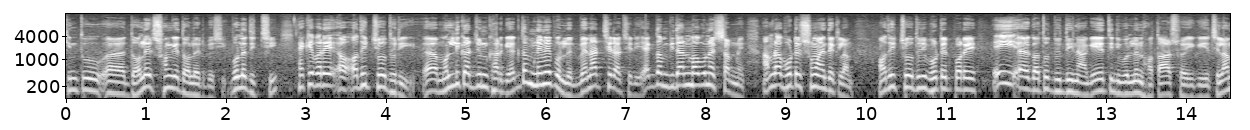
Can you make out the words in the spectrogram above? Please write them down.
কিন্তু দলের সঙ্গে দলের বেশি। বলে দিচ্ছি, একেবারে অধীর চৌধুরী মল্লিকার্জুন খার্গে একদম নেমে পড়লেন ব্যানার ছেড়াছেড়ি, একদম বিধান ভবনের সামনে। আমরা ভোটের সময় দেখলাম, অধীর চৌধুরী ভোটের পরে এই গত দুদিন আগে তিনি বললেন, হতাশ হয়ে গিয়েছিলাম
